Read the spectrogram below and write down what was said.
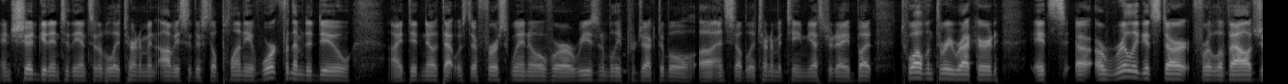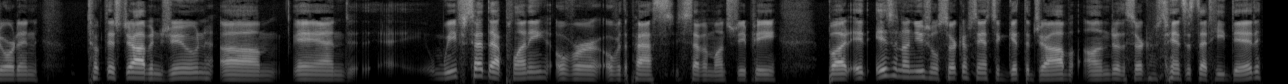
and should get into the NCAA tournament. Obviously, there's still plenty of work for them to do. I did note that was their first win over a reasonably projectable uh, NCAA tournament team yesterday, but 12 and three record. It's a, a really good start for LaVall Jordan. Took this job in June, um, and we've said that plenty over over the past seven months, GP. But it is an unusual circumstance to get the job under the circumstances that he did.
